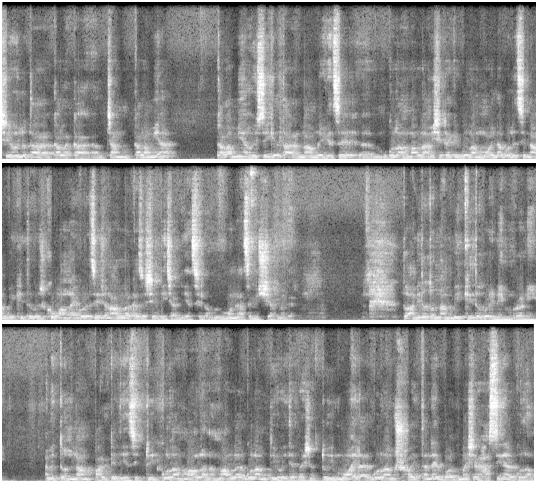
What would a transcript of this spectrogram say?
সে হলো তার কালামিয়া। কালামিয়া হয়েছে গিয়ে তার নাম রেখেছে গোলাম মাওলা। আমি সেটাকে গোলাম ময়লা বলেছি, নাম বিকৃত করেছি, খুব অন্যায় করেছে। এই জন্য আল্লাহর কাছে সে বিচার দিয়েছিল। মনে আছে নিশ্চয়ই আপনাদের। তো আমি তো তোর নাম বিকৃত করিনি রনি আমি তোর নাম পাল্টে দিয়েছি। তুই গোলাম মাওলানা। মাওলার গোলাম তুই হইতে পারিস না। তুই ময়লার গোলাম, শয়তানের বদমাইশের হাসিনার গোলাম।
